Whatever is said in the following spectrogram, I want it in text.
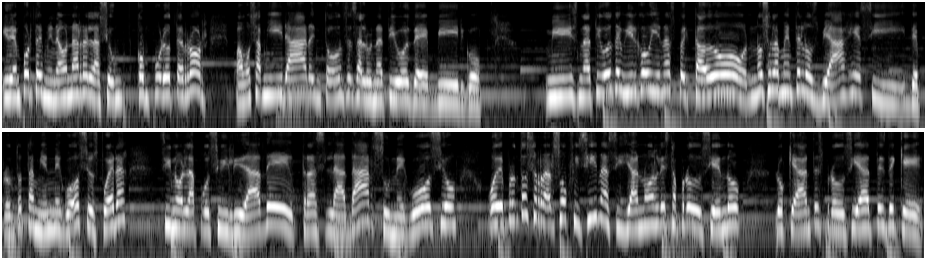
y den por terminada una relación con puro terror. Vamos a mirar entonces a los nativos de Virgo. Mis nativos de Virgo bien aspectado no solamente los viajes y de pronto también negocios fuera, sino la posibilidad de trasladar su negocio o de pronto cerrar su oficina si ya no le está produciendo lo que antes producía antes de que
